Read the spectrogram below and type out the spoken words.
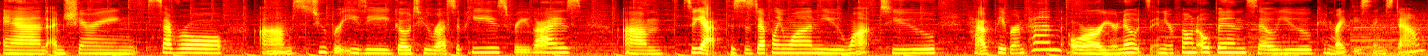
And I'm sharing several um, super easy go to recipes for you guys. Um, so, yeah, this is definitely one you want to have paper and pen or your notes in your phone open so you can write these things down.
